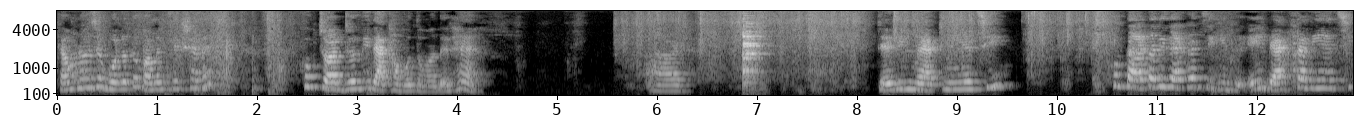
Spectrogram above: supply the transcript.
কেমন হয়েছে বলো তো কমেন্ট সেকশনে খুব চট জলদি দেখাবো তোমাদের হ্যাঁ? আর টেবিল ম্যাট নিয়েছি। খুব তাড়াতাড়ি দেখাচ্ছি, কিন্তু এই ব্যাগটা নিয়েছি।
